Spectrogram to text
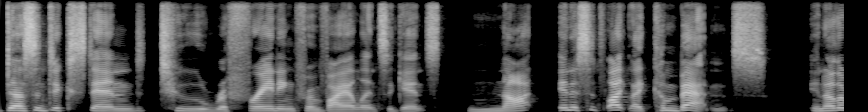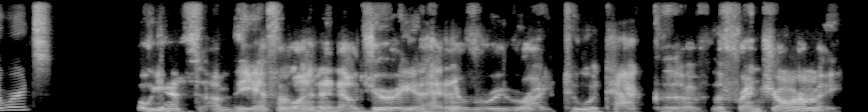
doesn't extend to refraining from violence against not innocent, like like combatants. In other words. Oh yes, um, the FLN in Algeria had every right to attack the, the French army.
